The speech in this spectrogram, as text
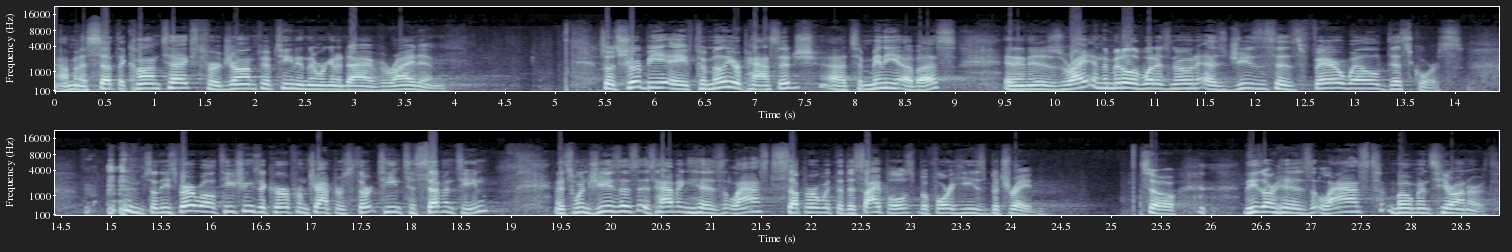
I'm going to set the context for John 15 and then we're going to dive right in. So it should be a familiar passage uh, to many of us, and it is right in the middle of what is known as Jesus' farewell discourse. so these farewell teachings occur from chapters 13 to 17. And it's when Jesus is having his last supper with the disciples before he's betrayed. So these are his last moments here on earth.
